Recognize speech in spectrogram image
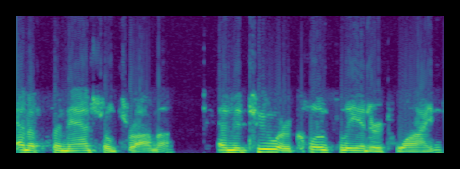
and a financial trauma, and the two are closely intertwined.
